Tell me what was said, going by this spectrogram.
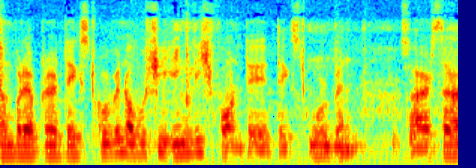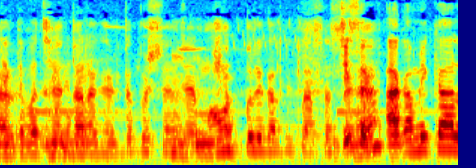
নাম্বারে আপনারা টেক্সট করবেন অবশ্যই ইংলিশ ফন্টে টেক্সট করবেন। আর স্যার দেখতে পাচ্ছি হ্যাঁ, তার আগে একটা কোশ্চেন যে মোহাম্মদপুরে কালকে ক্লাস আছে জি স্যার আগামীকাল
